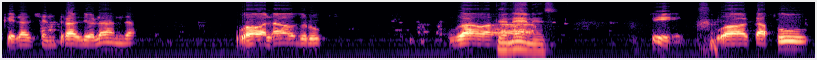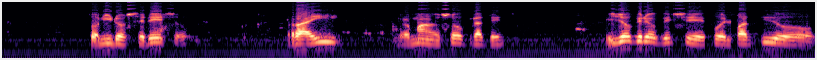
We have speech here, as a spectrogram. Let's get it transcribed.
que era el central de Holanda, jugaba Laudrup, jugaba... ¿Qué nenes? Sí, jugaba Cafú, Toniro Cerezo, Raí, hermano de Sócrates. Y yo creo que ese fue el partido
